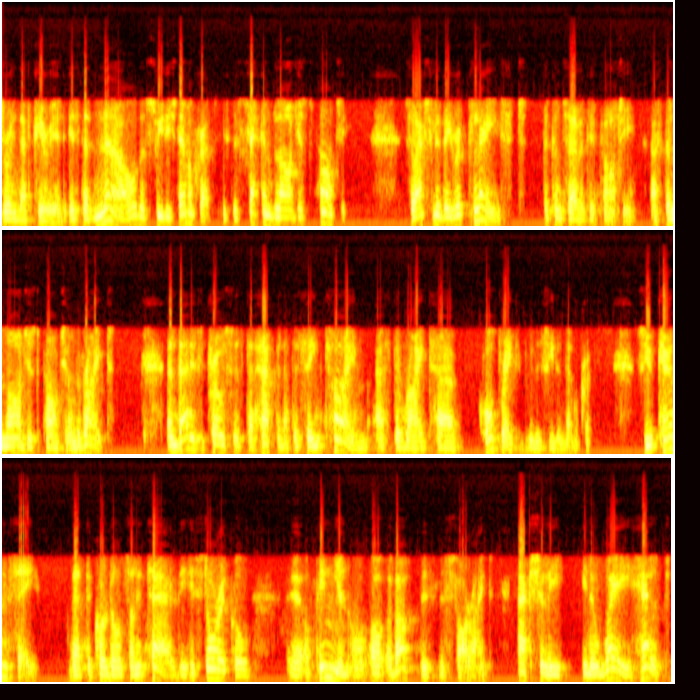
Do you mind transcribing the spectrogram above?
during that period is that now the Swedish Democrats is the second largest party. So actually, they replaced the Conservative Party as the largest party on the right. And that is a process that happened at the same time as the right have cooperated with the Sweden Democrats. So you can say that the cordon sanitaire, the historical uh, opinion of, of, about this, this far right, actually, in a way, helped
